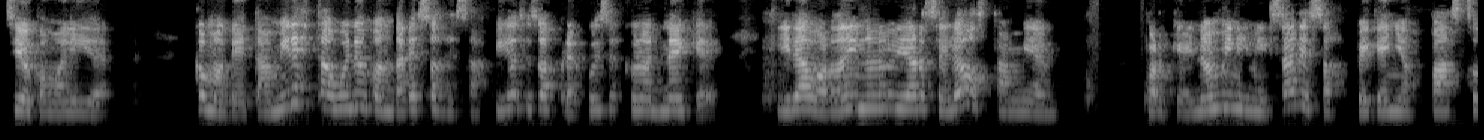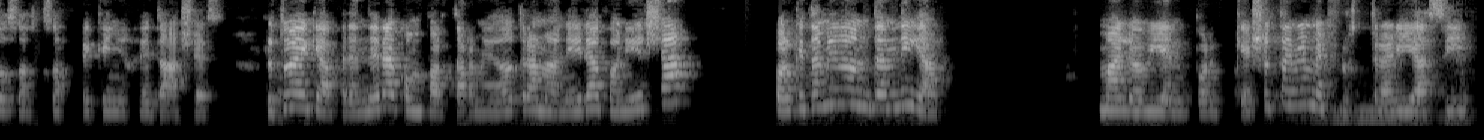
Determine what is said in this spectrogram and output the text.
sigo como líder. Como que también está bueno contar esos desafíos, esos prejuicios que uno tiene que ir a abordar y no olvidárselos también. Porque no minimizar esos pequeños pasos o esos pequeños detalles. Yo tuve que aprender a comportarme de otra manera con ella porque también lo entendía, mal o bien, porque yo también me frustraría si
